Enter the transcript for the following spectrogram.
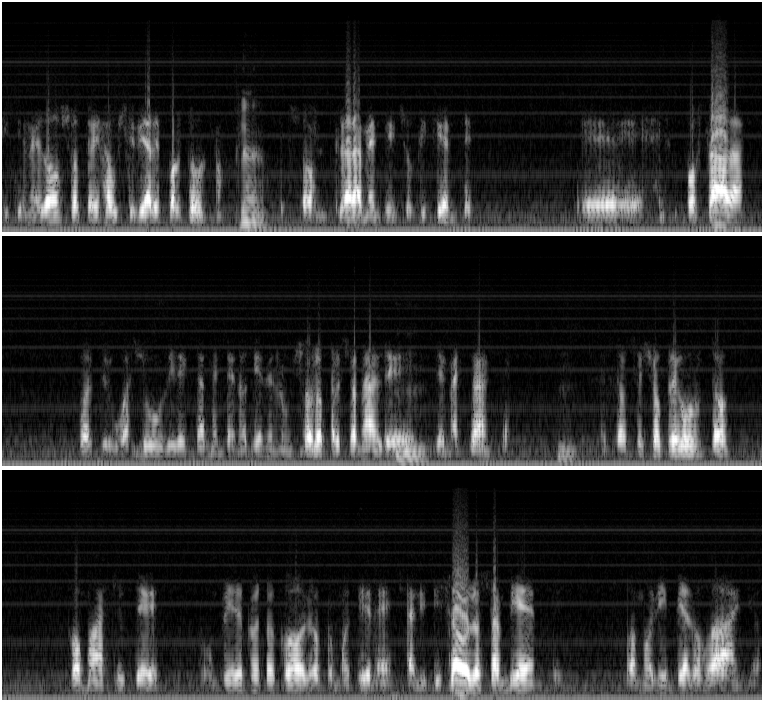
y tiene dos o tres auxiliares por turno. Claro. Son claramente insuficientes. Eh, Posada, Puerto Iguazú directamente no tienen un solo personal de, mm. de. Mm. Entonces yo pregunto, ¿cómo hace usted cumplir el protocolo, cómo tiene sanitizados los ambientes, cómo limpia los baños,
